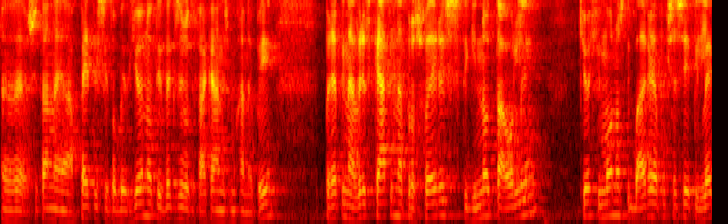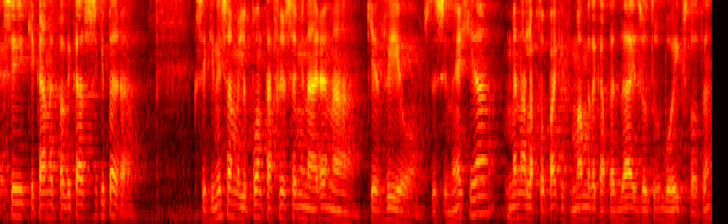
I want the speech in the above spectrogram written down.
Βεβαίως, ήταν απέτηση των παιδιών ότι δεν ξέρω τι θα κάνεις, μου είχαν πει. Πρέπει να βρεις κάτι να προσφέρεις στην κοινότητα όλη και όχι μόνο στην παρέα που έχεις εσύ επιλέξει και κάνετε τα δικά σας εκεί πέρα. Ξεκινήσαμε λοιπόν τα Free Seminar 1 και 2 στη συνέχεια με ένα λαπτοπάκι, θυμάμαι 15 inch Turbo X τοτε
